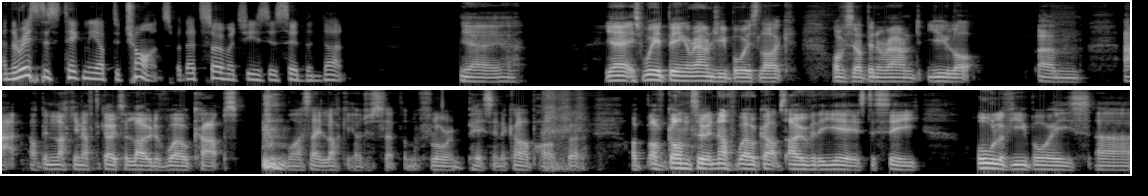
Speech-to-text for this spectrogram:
and the rest is technically up to chance. But that's so much easier said than done. yeah, yeah, yeah. It's weird being around you boys. Like, obviously, I've been around you lot. Um, at, I've been lucky enough to go to load of World Cups. well, I say lucky. I just slept on the floor and piss in a car park, but I've, I've gone to enough World Cups over the years to see all of you boys uh,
